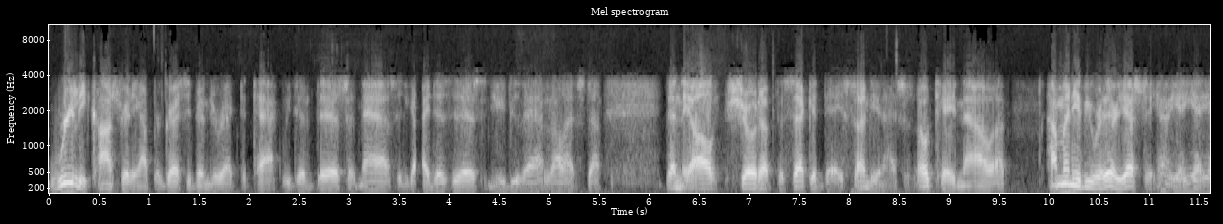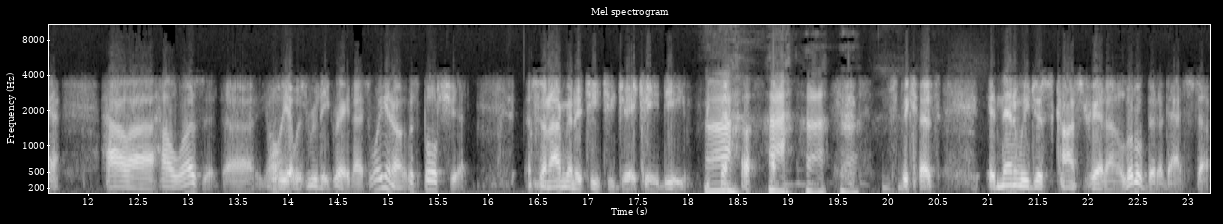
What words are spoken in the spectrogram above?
really concentrating on progressive indirect attack. We did this and that, and the guy does this, and you do that, and all that stuff. Then they all showed up the second day, Sunday, and I said, "Okay, now, uh, how many of you were there yesterday?" Yeah, yeah, yeah, yeah. How uh, how was it? Uh, oh, yeah, it was really great. I said, "Well, you know, it was bullshit." I said, "I'm going to teach you JKD." because and then we just concentrate on a little bit of that stuff.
